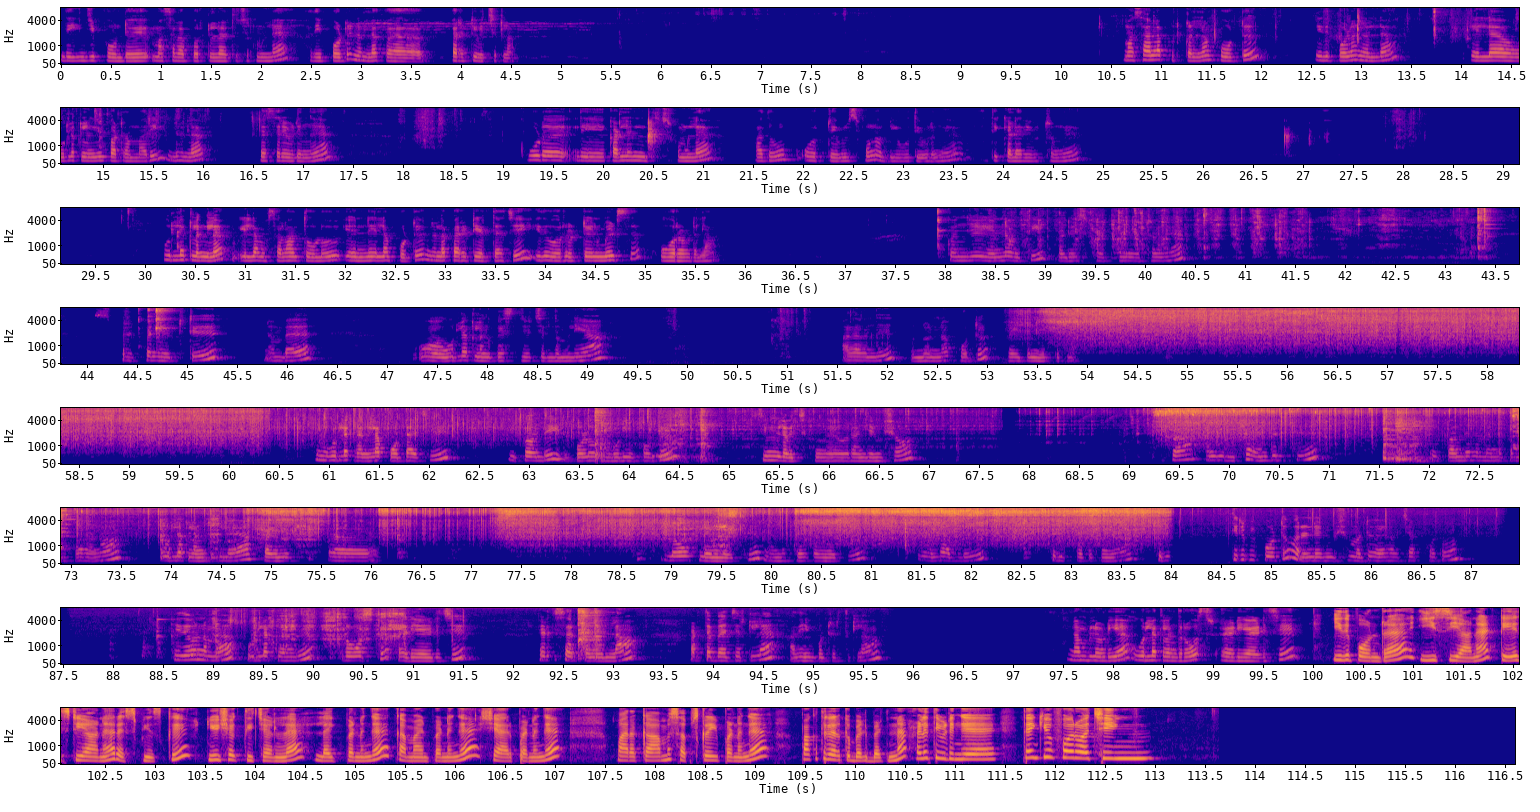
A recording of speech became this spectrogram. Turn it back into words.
இந்த இஞ்சி பூண்டு மசாலா பொருட்கள்லாம் எடுத்து வச்சுருக்கோம்ல அதை போட்டு நல்லா ப பரட்டி வச்சுக்கலாம். மசாலா பொருட்கள்லாம் போட்டு இது போல் நல்லா எல்லா உருளைக்கிழங்கையும் படுற மாதிரி நல்லா பெசரி விடுங்க. கூட இந்த கடலை எண்ணெய் வச்சுருக்கோம்ல அதுவும் ஒரு டேபிள் ஸ்பூன் அப்படியே ஊற்றி விடுங்க. ஊற்றி கிளறி விட்டுருங்க. உருளைக்கிழங்குல எல்லா மசாலா தூள் எண்ணெயெல்லாம் போட்டு நல்லா பரட்டி எடுத்தாச்சு. இது ஒரு டென் மினிட்ஸ் ஊற விடலாம். கொஞ்சம் எண்ணெய் ஊற்றி அப்படியே ஸ்ப்ரெட் பண்ணி விட்டுருங்க. ஸ்ப்ரெட் பண்ணி விட்டுட்டு நம்ம உருளைக்கிழங்கு பிசைஞ்சு வச்சுருந்தோம் இல்லையா? அதை வந்து ஒன்று ஒன்றா போட்டு ஃப்ரை பண்ணி வச்சுக்கலாம். நம்ம நல்லா போட்டாச்சு. இப்போ வந்து இது போல் ஒரு மூடியை போட்டு சிம்மில் வச்சுக்கோங்க ஒரு அஞ்சு நிமிஷம். இப்போ அஞ்சு நிமிஷம் வெந்துருச்சு. இப்போ வந்து நம்ம என்ன பண்ண போகிறோன்னா உருளைக்கிழங்குல ஃபைவ் மினிட்ஸ் லோ ஃப்ளேமில் வச்சு நல்லா ஃப்ரை பண்ணி வச்சு இது வந்து அப்படியே திருப்பி போட்டுக்கோங்க. திருப்பி திருப்பி போட்டு ஒரு ரெண்டு நிமிஷம் மட்டும் வேக வச்சா போதும். இதோ நம்ம உருளைக்கிழங்கு ரோஸ்ட்டு ரெடி ஆகிடுச்சு எடுத்து சர்வ் பண்ணிடலாம். அடுத்த பேட்ச் அதையும் போட்டு எடுத்துக்கலாம். நம்மளுடைய உருளைக்கிழங்கு ரோஸ்ட் ரெடி ஆகிடுச்சு இது போன்ற ஈஸியான டேஸ்டியான ரெசிபீஸ்க்கு நியூ சக்தி சேனலை லைக் பண்ணுங்கள் கமெண்ட் பண்ணுங்கள் ஷேர் பண்ணுங்கள் மறக்காமல் சப்ஸ்கிரைப் பண்ணுங்கள் பக்கத்தில் இருக்க பெல் பட்டனை அழுத்தி விடுங்க. தேங்க்யூ ஃபார் வாட்சிங்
